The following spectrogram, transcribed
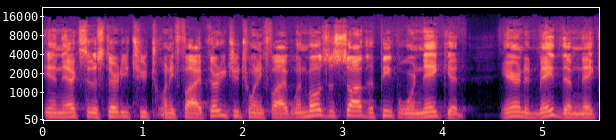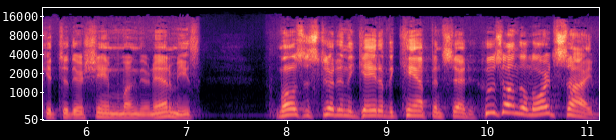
in Exodus 32 25. 32 25. When Moses saw that the people were naked, Aaron had made them naked to their shame among their enemies. Moses stood in the gate of the camp and said, Who's on the Lord's side?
